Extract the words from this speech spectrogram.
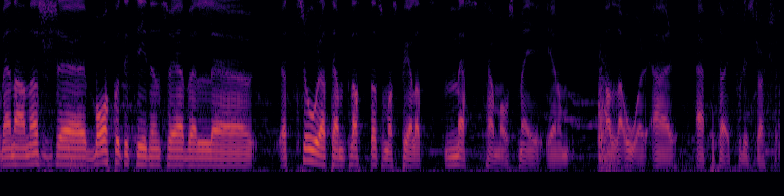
Men annars, eh, bakåt i tiden så är väl, eh, jag tror att den platta som har spelats mest hemma hos mig genom alla år är Appetite for Destruction.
